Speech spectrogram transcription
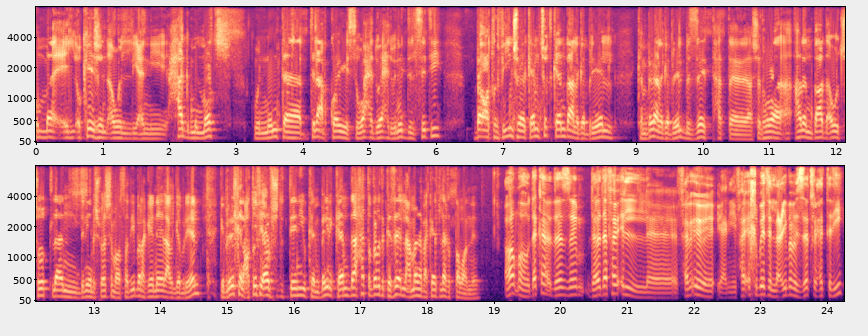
هم ال occasion أو يعني حجم الماتش وإن أنت بتلعب كويس وواحد واحد وضد السيتي بقوا عاطفيين شوية. كمان شوط كان ده على جبريل كان باين على جبريل بالذات حتى عشان هو هالاند بعد أول شوط لقى إن الدنيا مش ماشية مع ساليبا راح جاي ناقل على جبريل جبريل كان عاطفي قوي في الشوط الثاني وكان باين الكلام ده حتى ضربة الجزاء اللي عملها بعد كده اتلغت طبعا يعني. آه ما هو ده كان ده زي ده ده فرق ال فرق يعني فرق خبرة اللعيبة بالذات في الحتة دي.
